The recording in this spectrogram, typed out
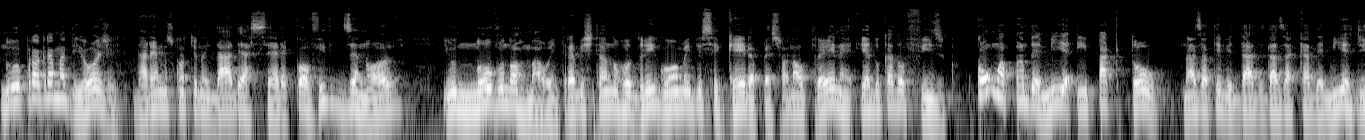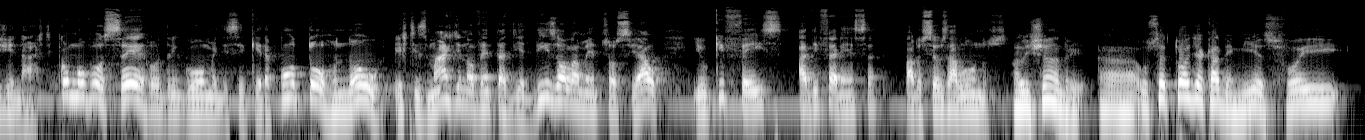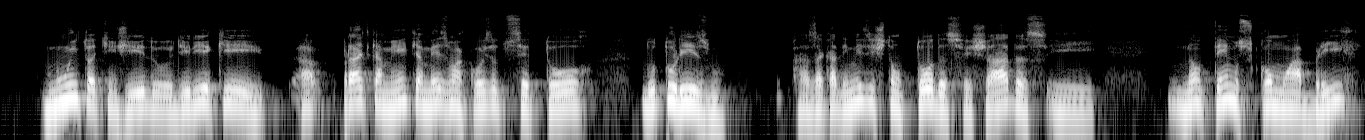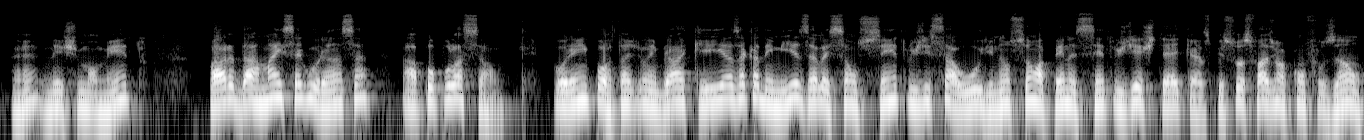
No programa de hoje, daremos continuidade à série Covid-19 e o Novo Normal, entrevistando Rodrigo Homem de Siqueira, personal trainer e educador físico. Como a pandemia impactou nas atividades das academias de ginástica? Como você, Rodrigo Homem de Siqueira, contornou estes mais de 90 dias de isolamento social e o que fez a diferença para os seus alunos? Alexandre, uh, o setor de academias foi muito atingido, eu diria que uh, praticamente a mesma coisa do setor do turismo. As academias estão todas fechadas e não temos como abrir né, neste momento para dar mais segurança à população. Porém, é importante lembrar que as academias elas são centros de saúde, não são apenas centros de estética. As pessoas fazem uma confusão,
